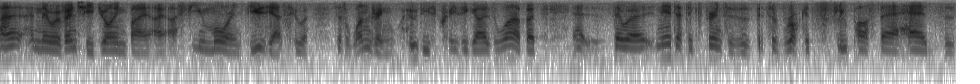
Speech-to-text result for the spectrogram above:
uh, and they were eventually joined by a, a, few more enthusiasts who were just wondering who these crazy guys were. But uh, there were near-death experiences as bits of rockets flew past their heads, as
